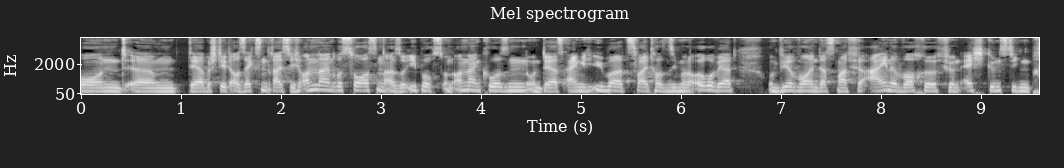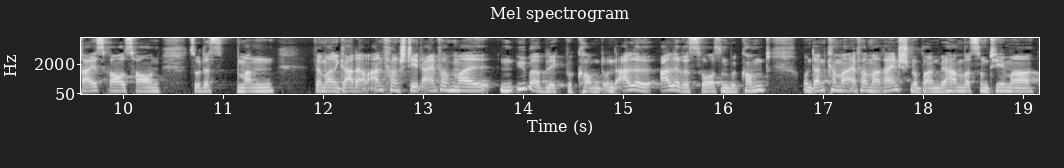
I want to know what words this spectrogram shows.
und ähm, der besteht aus 36 Online-Ressourcen, also E-Books und Online-Kursen und der ist eigentlich über 2700 Euro wert und wir wollen das mal für eine Woche für einen echt günstigen Preis raushauen, so dass man wenn man gerade am Anfang steht, einfach mal einen Überblick bekommt und alle, alle Ressourcen bekommt. Und dann kann man einfach mal reinschnuppern. Wir haben was zum Thema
